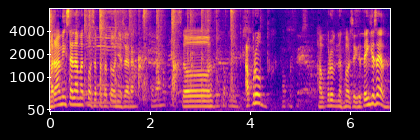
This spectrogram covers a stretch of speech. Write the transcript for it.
Maraming salamat po sa patotoo niyo, sir. Salamat po. So, approve. Approve. Approve na po. Sige. Thank you, sir.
